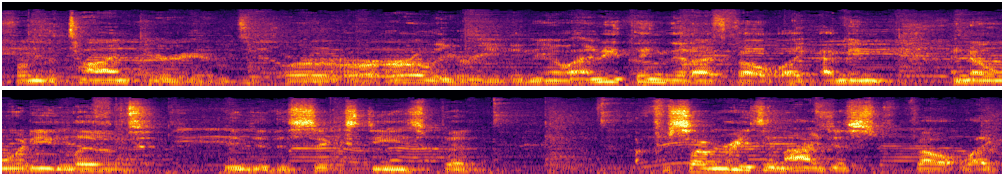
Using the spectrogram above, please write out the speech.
from the time period or, or, earlier even you know anything that i felt like i mean i know woody lived into the 60s but for some reason i just felt like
